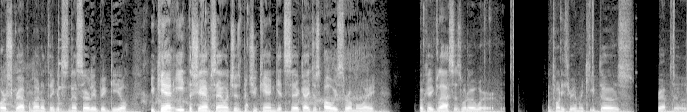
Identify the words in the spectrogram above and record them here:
or scrap them. I don't think it's necessarily a big deal. You can eat the sham sandwiches, but you can get sick. I just always throw them away. Okay, glasses. What do I wear? 123. I'm going to keep those. Scrap those.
